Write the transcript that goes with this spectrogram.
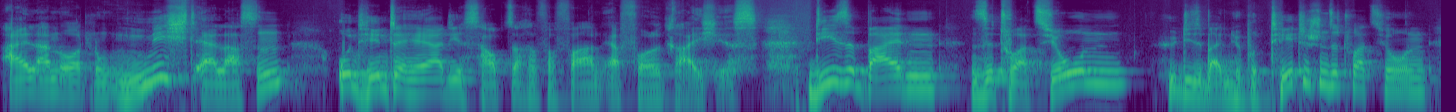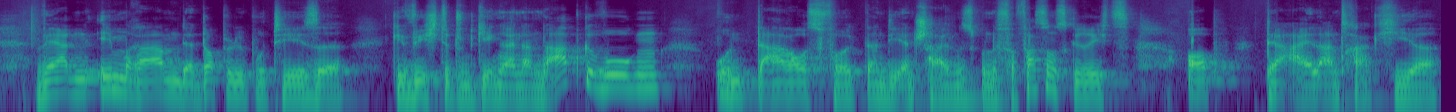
Eilanordnung nicht erlassen und hinterher das Hauptsacheverfahren erfolgreich ist. Diese beiden Situationen diese beiden hypothetischen Situationen werden im Rahmen der Doppelhypothese gewichtet und gegeneinander abgewogen und daraus folgt dann die Entscheidung des Bundesverfassungsgerichts, ob der Eilantrag hier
